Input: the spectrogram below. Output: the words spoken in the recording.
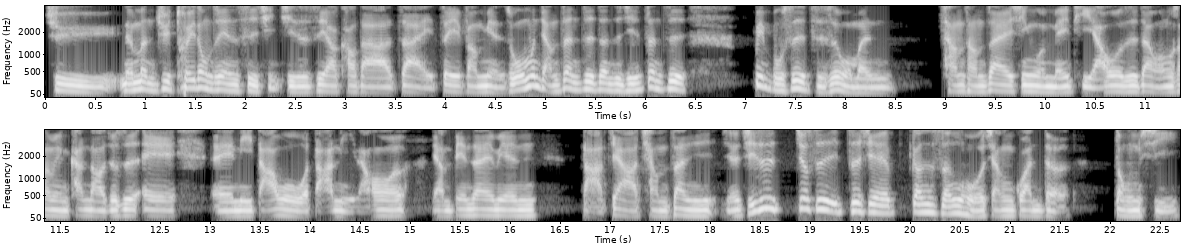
去能不能去推动这件事情，其实是要靠大家在这一方面。所以我们讲政治，政治其实政治并不是只是我们。常常在新闻媒体啊，或者是在网络上面看到，就是诶诶、你打我，我打你，然后两边在那边打架、抢占，其实就是这些跟生活相关的东西，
